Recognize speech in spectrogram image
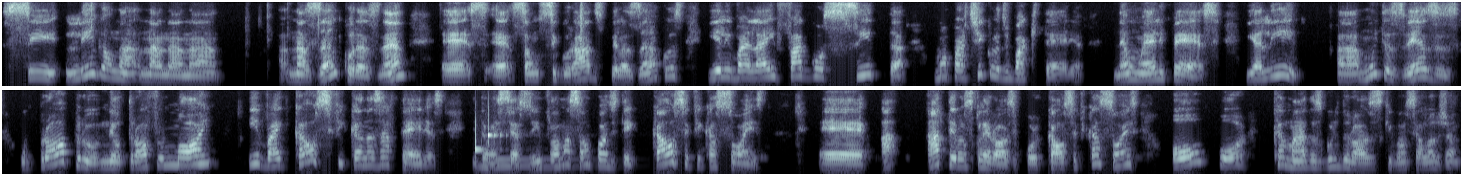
se ligam na, na, na, na, nas âncoras, né? é, é, são segurados pelas âncoras, e ele vai lá e fagocita uma partícula de bactéria, né, um LPS. E ali, ah, muitas vezes, o próprio neutrófilo morre e vai calcificando as artérias. Então, excesso de inflamação pode ter calcificações, é, aterosclerose por calcificações ou por camadas gordurosas que vão se alojando.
